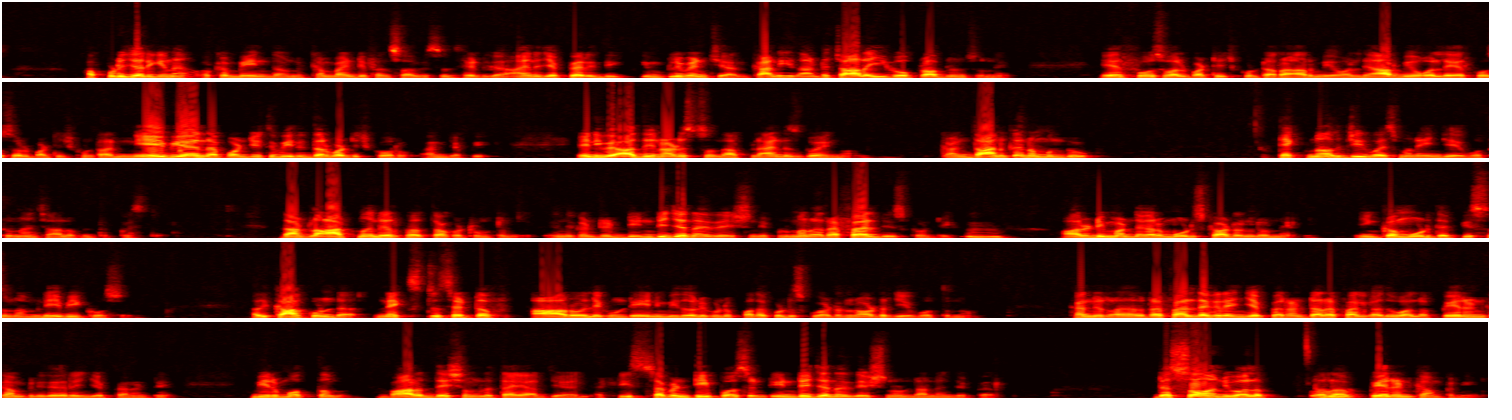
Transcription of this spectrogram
అప్పుడు జరిగిన ఒక మెయిన్ దాని కంబైన్ డిఫెన్స్ సర్వీసెస్ హెడ్గా ఆయన చెప్పారు ఇది ఇంప్లిమెంట్ చేయాలి. కానీ దాంట్లో చాలా ఈగో ప్రాబ్లమ్స్ ఉన్నాయి. ఎయిర్ ఫోర్స్ వాళ్ళు పట్టించుకుంటారు ఆర్మీ వాళ్ళని. ఆర్మీ వాళ్ళు ఎయిర్ ఫోర్స్ వాళ్ళు పట్టించుకుంటారు. నేవీ ఆయన అపాయింట్ చేస్తే వీరిద్దరు పట్టించుకోరు అని చెప్పి. ఎనీవే అది నడుస్తుంది. ఆ ప్లాన్ ఇస్ గోయింగ్ ఆన్ కానీ దానికన్నా ముందు టెక్నాలజీ వైజ్ మనం ఏం చేయబోతున్నాం చాలా పెద్ద క్వశ్చన్ దాంట్లో ఆత్మనిర్భరత ఒకటి ఉంటుంది. ఎందుకంటే ఇండిజనైజేషన్ ఇప్పుడు మన రఫాల్ తీసుకోండి. ఆల్రెడీ మన దగ్గర మూడు స్క్వాడ్రన్లు ఉన్నాయి. ఇంకా మూడు తెప్పిస్తున్నాం నేవీ కోసం. అది కాకుండా నెక్స్ట్ సెట్ ఆఫ్ ఆరో లేకుంటే ఎనిమిదో లేకుంటే పదకొండు స్క్వాడ్రన్లు ఆర్డర్ చేయబోతున్నాం. కానీ రఫాల్ దగ్గర ఏం చెప్పారంటే రఫాల్ కాదు వాళ్ళ పేరెంట్ కంపెనీ దగ్గర ఏం చెప్పారంటే మీరు మొత్తం భారతదేశంలో తయారు చేయాలి. అట్లీస్ట్ సెవెంటీ పర్సెంట్ ఇండిజనైజేషన్ ఉండాలని చెప్పారు. డెస్సా అని వాళ్ళ వాళ్ళ. Parent company.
